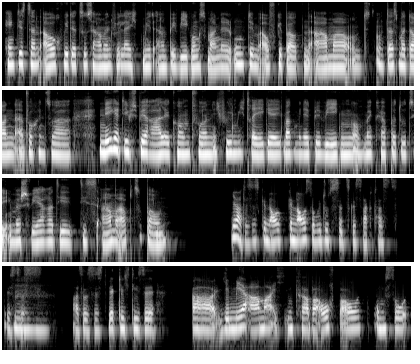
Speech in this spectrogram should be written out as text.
Hängt es dann auch wieder zusammen vielleicht mit einem Bewegungsmangel und dem aufgebauten Arma und, und dass man dann einfach in so eine Negativspirale kommt von ich fühle mich träge, ich mag mich nicht bewegen und mein Körper tut sich immer schwerer, die, dieses Arma abzubauen. Ja, das ist genau, genau so, wie du es jetzt gesagt hast. Ist mhm. es. Also es ist wirklich diese, äh, je mehr Arma ich im Körper aufbaue, umso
